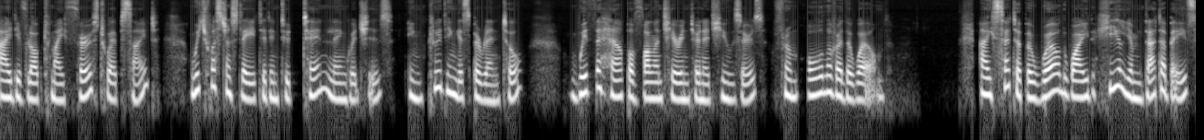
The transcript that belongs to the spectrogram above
I developed my first website, which was translated into 10 languages, including Esperanto, with the help of volunteer internet users from all over the world. I set up a worldwide helium database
